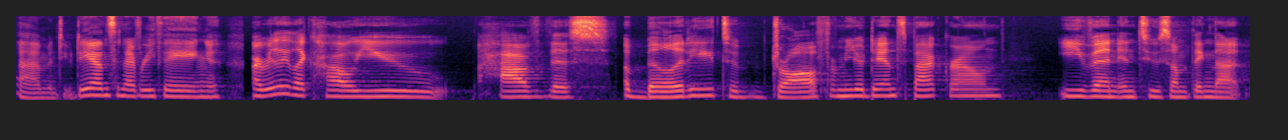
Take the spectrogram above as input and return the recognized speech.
um, and do dance and everything. I really like how you have this ability to draw from your dance background even into something that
